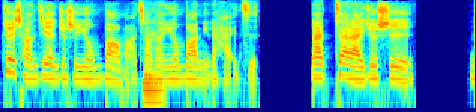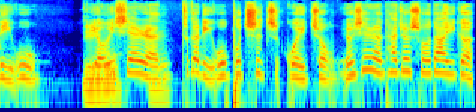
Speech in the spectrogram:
最常见的就是拥抱嘛，常常拥抱你的孩子。那再来就是礼物，有一些人这个礼物不吃只贵重，有些人他就收到一个。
